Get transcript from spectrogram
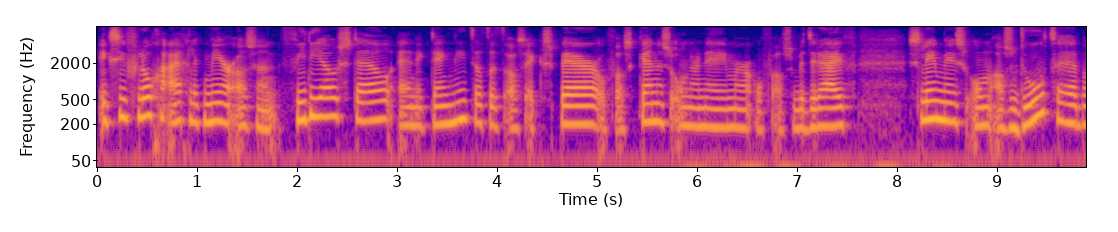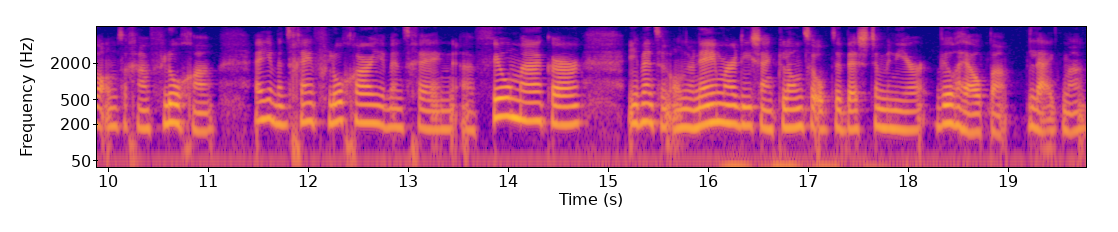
Ik zie vloggen eigenlijk meer als een videostijl en ik denk niet dat het als expert of als kennisondernemer of als bedrijf slim is om als doel te hebben om te gaan vloggen. Je bent geen vlogger, je bent geen uh, filmmaker. Je bent een ondernemer die zijn klanten op de beste manier wil helpen, lijkt me.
